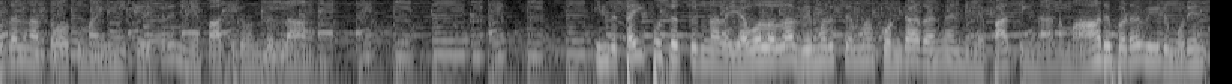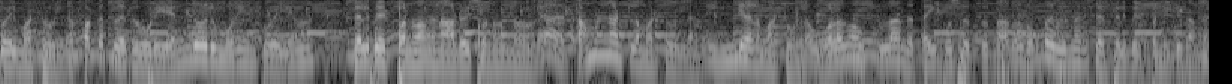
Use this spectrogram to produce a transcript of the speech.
முதல் நாள் துவக்கமாக இன்னைக்கு இருக்கிற நீங்கள் பார்த்துட்டு வந்துடலாம். இந்த தைப்பூச திருநாளை எவ்வளோலாம் விமர்சனமாக கொண்டாடுறாங்கன்னு நீங்கள் பார்த்தீங்கன்னா நம்ம ஆறுபட வீடு முருகன் கோயில் மட்டும் இல்லை பக்கத்தில் இருக்கக்கூடிய எந்த ஒரு முருகன் கோயிலையும் செலிப்ரேட் பண்ணுவாங்கன்னு ஆல்ரெடி சொன்னவங்க தமிழ்நாட்டில் மட்டும் இல்லைங்க இந்தியாவில் மட்டும் இல்லை உலகம் ஃபுல்லாக அந்த தைப்பூச திருநாளை ரொம்ப விமர்சையாக செலிப்ரேட் பண்ணிட்டு இருக்காங்க.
